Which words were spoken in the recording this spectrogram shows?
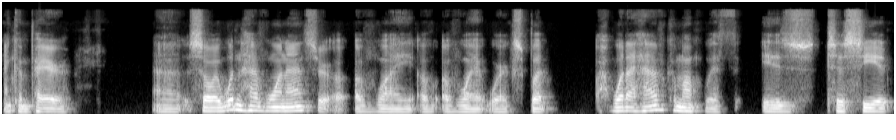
and compare. Uh, so i wouldn't have one answer of why of, of why it works but what i have come up with is to see it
